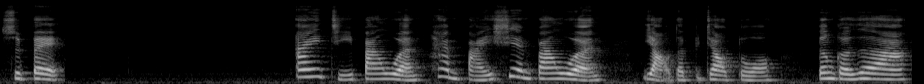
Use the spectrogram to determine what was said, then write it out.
是被埃及斑蚊和白线斑蚊咬的比较多。登革热啊，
